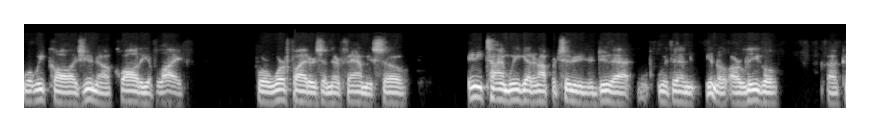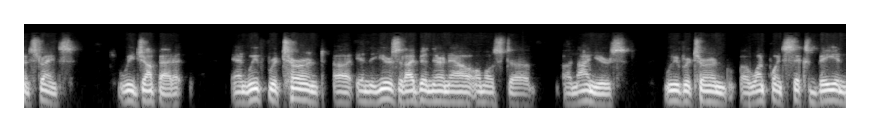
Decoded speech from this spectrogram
what we call, as you know, quality of life for warfighters and their families. So anytime we get an opportunity to do that within, you know, our legal uh, constraints, we jump at it. And we've returned uh, in the years that I've been there now, almost uh, uh nine years, we've returned uh, $1.6 billion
